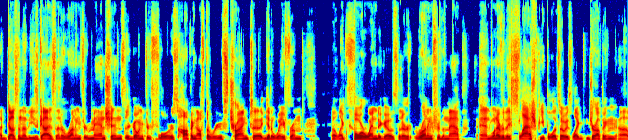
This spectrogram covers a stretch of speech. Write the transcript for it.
a dozen of these guys that are running through mansions. They're going through floors, hopping off the roofs, trying to get away from uh, like four Wendigos that are running through the map. And whenever they slash people, it's always like dropping uh,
